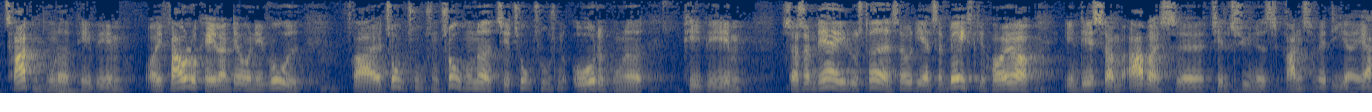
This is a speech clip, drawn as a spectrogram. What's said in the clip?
1300 ppm, og i faglokalerne der var niveauet fra øh, 2.200 til 2.800 ppm. Så som det her er illustreret, så er de altså væsentligt højere end det, som arbejdstilsynets grænseværdier er.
